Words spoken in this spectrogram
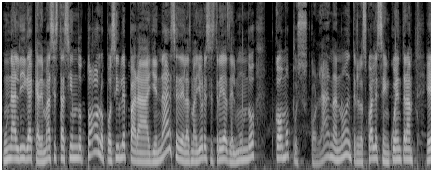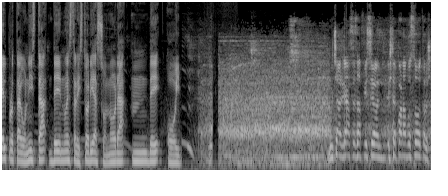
una liga que además está haciendo todo lo posible para llenarse de las mayores estrellas del mundo, como pues con lana, ¿no? Entre los cuales se encuentra el protagonista de nuestra historia sonora mm, de hoy. Muchas gracias, afición. Este es para vosotros.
